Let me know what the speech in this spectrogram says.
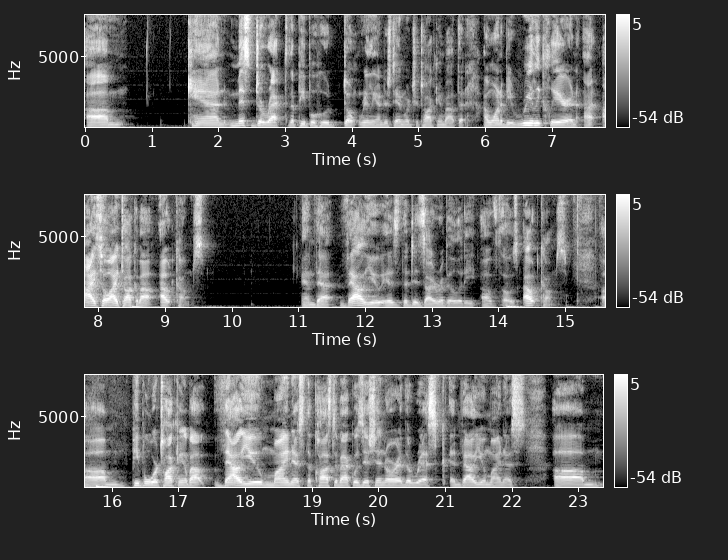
um, can misdirect the people who don't really understand what you're talking about that i want to be really clear and I, I so i talk about outcomes and that value is the desirability of those outcomes. Um, people were talking about value minus the cost of acquisition or the risk, and value minus um,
